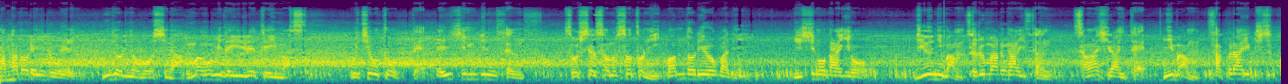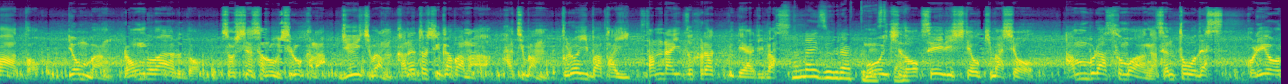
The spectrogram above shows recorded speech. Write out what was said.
カタドレイルウェイ緑の帽子が馬込みで揺れています。内を通ってエイジン・ヴィンセンス。そしてその外にバンドリロバリー。西の大王。12番鶴丸凱旋差が開いて2番桜井キスパート。4番ロングワールド。そしてその後ろから11番金利ガバナー。8番黒い馬体。サンライズフラッグであります。サンライズフラッグですか？もう一度整理しておきましょう。アンブラスモアが先頭です。これを追っ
